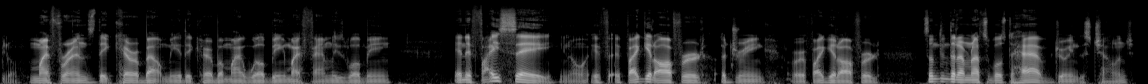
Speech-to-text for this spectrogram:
you know, my friends, they care about me, they care about my well being, my family's well being. And if I say, you know, if, if I get offered a drink or if I get offered something that I'm not supposed to have during this challenge,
